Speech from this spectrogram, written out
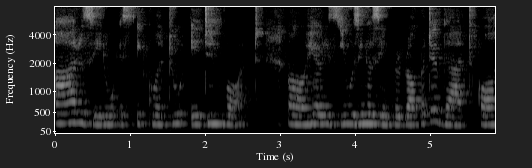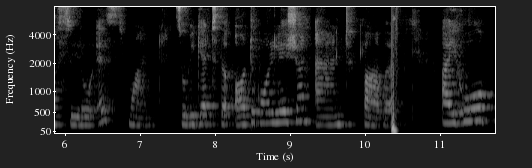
r0 is equal to 18 watt uh, here is using a simple property that cos 0 is 1 so we get the autocorrelation and power. I hope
